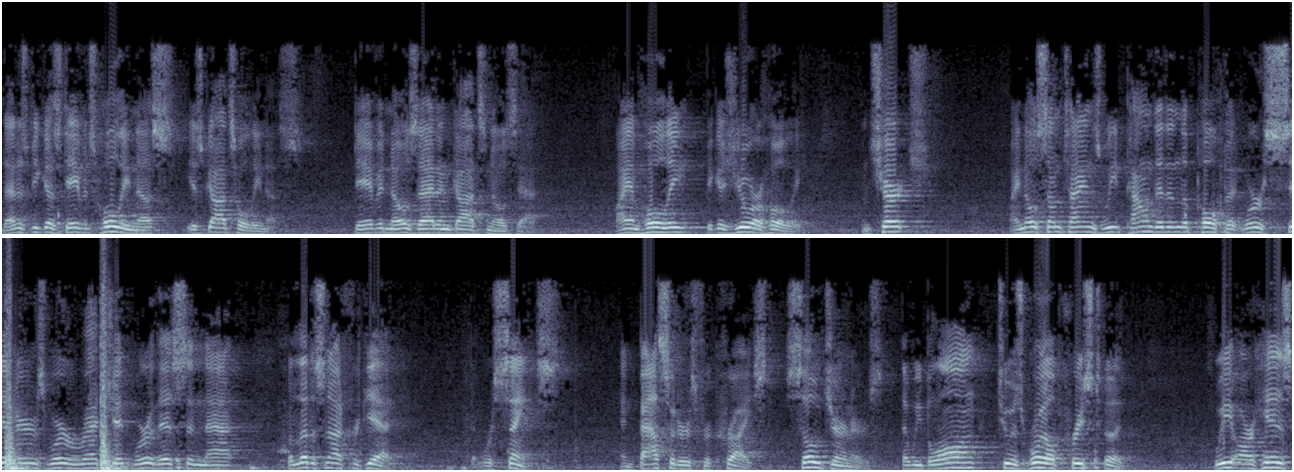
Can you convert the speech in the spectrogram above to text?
That is because David's holiness is God's holiness. David knows that and God knows that. I am holy because you are holy. In church, I know sometimes we pound it in the pulpit. We're sinners, we're wretched, we're this and that. But let us not forget that we're saints ambassadors for Christ, sojourners, that we belong to his royal priesthood. We are his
